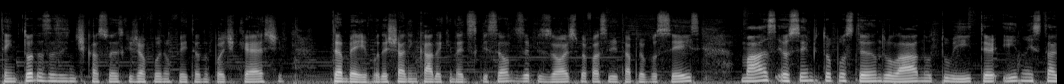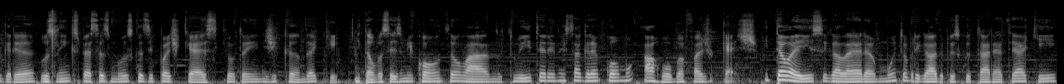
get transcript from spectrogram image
Tem todas as indicações que já foram feitas no podcast. Também vou deixar linkado aqui na descrição dos episódios para facilitar para vocês, mas eu sempre estou postando lá no Twitter e no Instagram os links para essas músicas e podcasts que eu estou indicando aqui. Então vocês me contam lá no Twitter e no Instagram como @fajocast. Então é isso, galera. Muito obrigado por escutarem até aqui.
